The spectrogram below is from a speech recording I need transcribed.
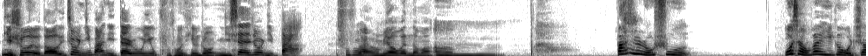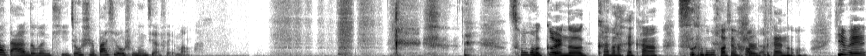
你说的有道理，就是你把你带入一个普通听众，你现在就是你爸，叔叔还有什么要问的吗？嗯，巴西柔术，我想问一个我知道答案的问题，就是巴西柔术能减肥吗？从我个人的看法来看，似乎好像是不太能，因为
